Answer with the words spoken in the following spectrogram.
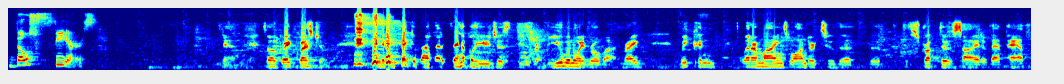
those fears? Yeah, so a great question. if you think about that example you just used, the humanoid robot, right? We can let our minds wander to the, the destructive side of that path,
